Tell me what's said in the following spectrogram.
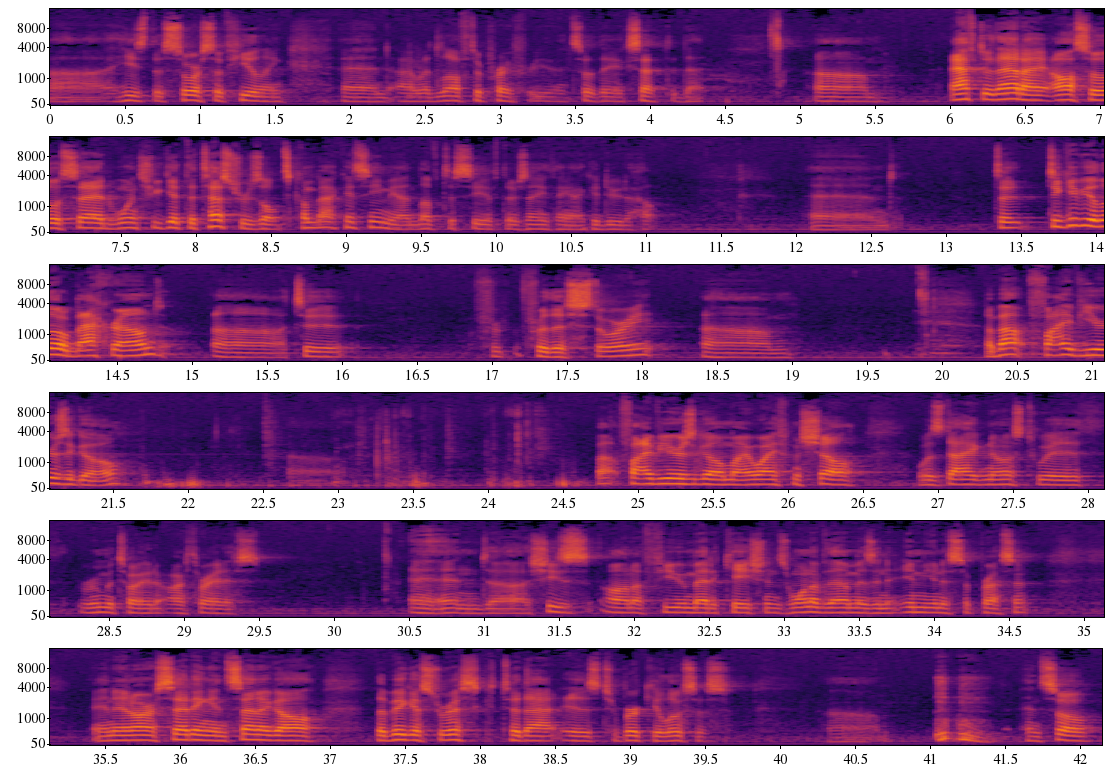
uh, He's the source of healing, and I would love to pray for you. And so they accepted that. Um, after that, I also said, once you get the test results, come back and see me. I'd love to see if there's anything I could do to help. And to, to give you a little background, uh, to, for, for, this story. Um, about five years ago, uh, about five years ago, my wife Michelle was diagnosed with rheumatoid arthritis. And uh, she's on a few medications. One of them is an immunosuppressant. And in our setting in Senegal, the biggest risk to that is tuberculosis. Um, and so,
